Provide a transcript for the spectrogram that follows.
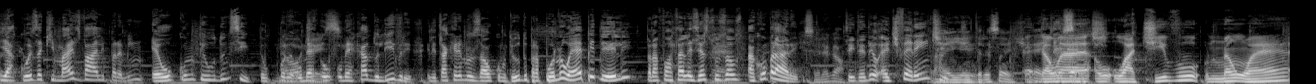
E a coisa que mais vale pra mim é o conteúdo em si. Então, por Não, exemplo, o, mer- audiência. o Mercado Livre, ele tá querendo usar o conteúdo pra pôr no app dele pra fortalecer as pessoas a, a comprarem. Isso é legal. Você entendeu? É diferente. Aí é interessante. É, Então é, interessante. o, o ativo não é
